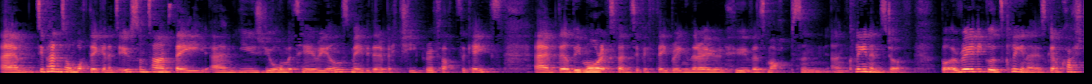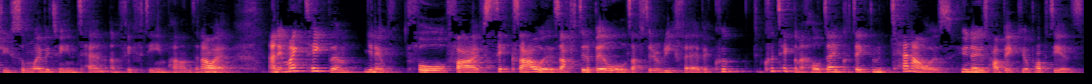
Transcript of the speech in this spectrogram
Um, depends on what they're going to do. Sometimes they um, use your materials, maybe they're a bit cheaper if that's the case. Um, they'll be more expensive if they bring their own hoovers, mops and, and cleaning stuff. But a really good cleaner is going to cost you somewhere between 10 and 15 pounds an hour. And it might take them, you know, four, five, six hours after the build, after the refurb. It could, could take them a whole day, it could take them 10 hours. Who knows how big your property is.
